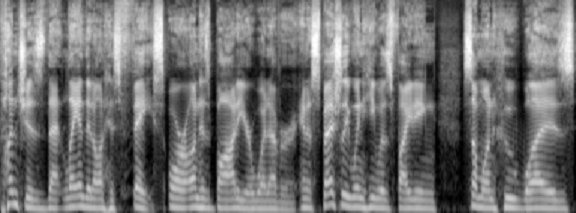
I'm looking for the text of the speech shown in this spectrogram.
punches that landed on his face or on his body or whatever. And especially when he was fighting someone who was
